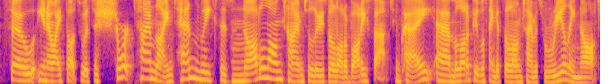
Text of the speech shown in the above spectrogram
So, you know, I thought, so it's a short timeline. 10 weeks is not a long time to lose a lot of body fat. Okay. Um, a lot of people think it's a long time. It's really not.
